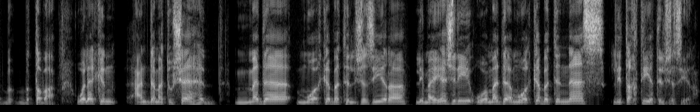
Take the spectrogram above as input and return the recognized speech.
بالطبع ولكن عندما تشاهد مدى مواكبة الجزيرة لما يجري ومدى مواكبة الناس لتغطية الجزيرة.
